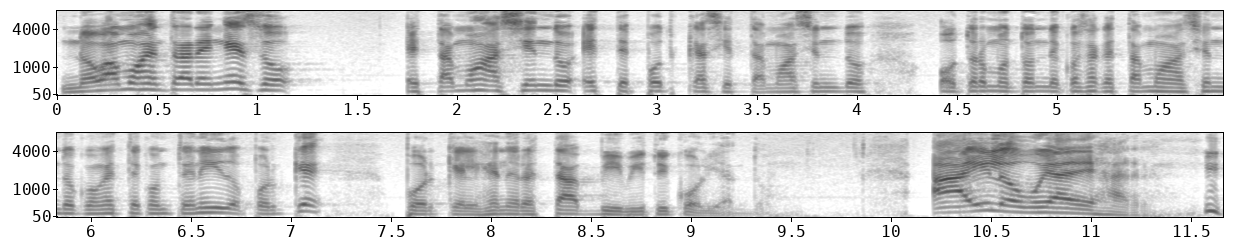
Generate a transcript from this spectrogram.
No vamos a entrar en eso. Estamos haciendo este podcast y estamos haciendo otro montón de cosas que estamos haciendo con este contenido. ¿Por qué? Porque el género está vivito y coleando. Ahí lo voy a dejar.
